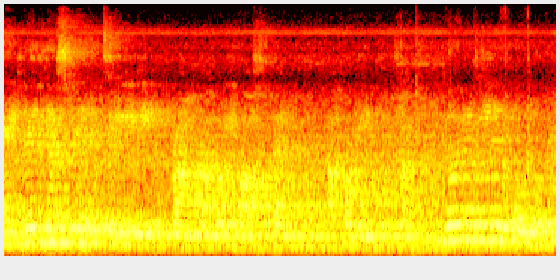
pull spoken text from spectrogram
And with your spirit, A reading from the Holy Gospel according to John. glory to you, O Lord.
